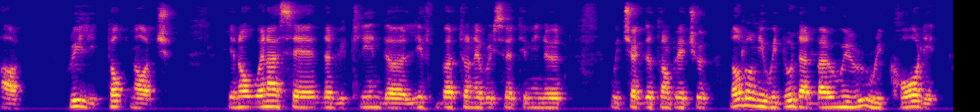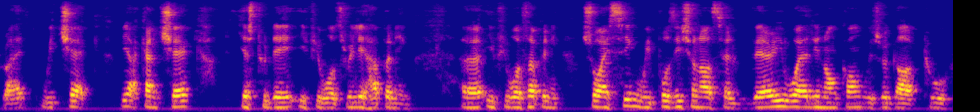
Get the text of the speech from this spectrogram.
are really top notch. You know, when I say that we clean the lift button every 30 minutes, we check the temperature. Not only we do that, but we record it, right? We check. Yeah, I can check yesterday if it was really happening, uh, if it was happening. So I think we position ourselves very well in Hong Kong with regard to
